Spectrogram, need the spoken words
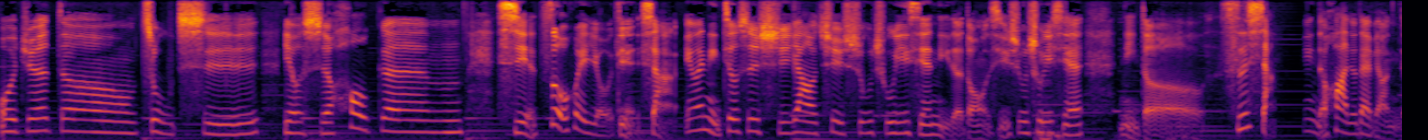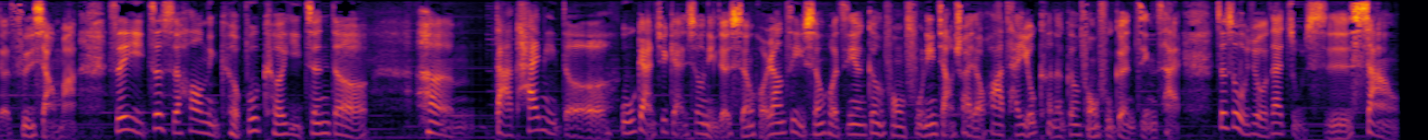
我觉得主持有时候跟写作会有点像，因为你就是需要去输出一些你的东西，输出一些你的思想，因为你的话就代表你的思想嘛。所以这时候你可不可以真的很打开你的五感去感受你的生活，让自己生活经验更丰富，你讲出来的话才有可能更丰富、更精彩。这是我觉得我在主持上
